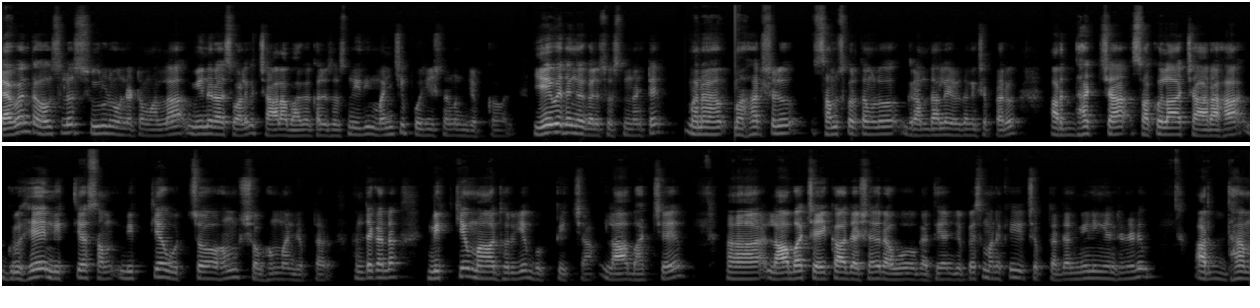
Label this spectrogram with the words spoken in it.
లెవెన్త్ హౌస్లో సూర్యుడు ఉండటం వల్ల మీనరాశి వాళ్ళకి చాలా బాగా కలిసి వస్తుంది. ఇది మంచి పొజిషన్ అని మనం చెప్పుకోవాలి. ఏ విధంగా కలిసి వస్తుందంటే మన మహర్షులు సంస్కృతంలో గ్రంథాల్లో ఏ విధంగా చెప్పారు? అర్ధచ్చ సకులాచార గృహే నిత్య సం నిత్య ఉత్సోహం శుభం అని చెప్తారు. అంతేకాదా నిత్య మాధుర్య భుక్తిచ్చ లాభచ్చే ఆ, లాభచైకాదశ రవోగతి అని చెప్పేసి మనకి చెప్తారు. దాని మీనింగ్ ఏంటంటే అర్థం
